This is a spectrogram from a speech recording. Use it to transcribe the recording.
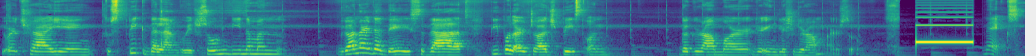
You are trying to speak the language. So hindi naman gone are the days that people are judged based on the grammar, their English grammar. So, next,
